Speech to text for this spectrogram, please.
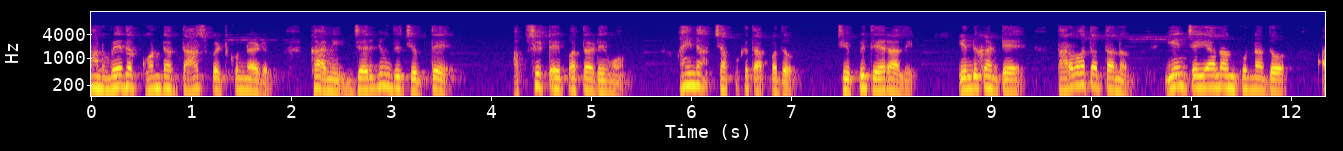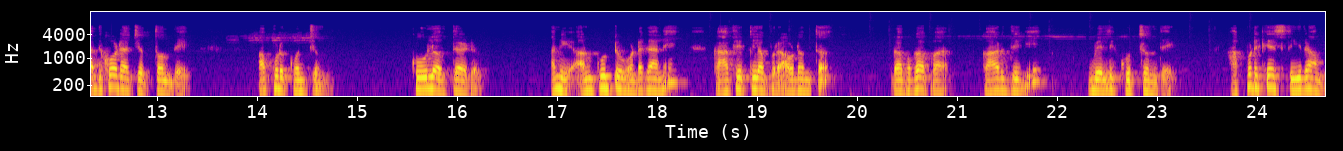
తన మీద కొండంత ఆశ పెట్టుకున్నాడు. కానీ జరిగినది చెప్తే అప్సెట్ అయిపోతాడేమో. అయినా చెప్పక తప్పదు. చెప్పి తీరాలి. ఎందుకంటే తర్వాత తను ఏం చేయాలనుకున్నదో అది కూడా చెప్తుంది. అప్పుడు కొంచెం కూల్ అవుతాడు అని అనుకుంటూ ఉండగానే కాఫీ క్లబ్ రావడంతో గబగబా కారు దిగి వెళ్ళి కూర్చుంది. అప్పటికే శ్రీరామ్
